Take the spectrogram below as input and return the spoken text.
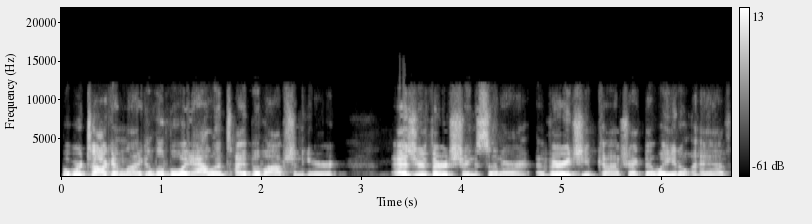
but we're talking like a Lavoy Allen type of option here as your third string center, a very cheap contract. That way you don't have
